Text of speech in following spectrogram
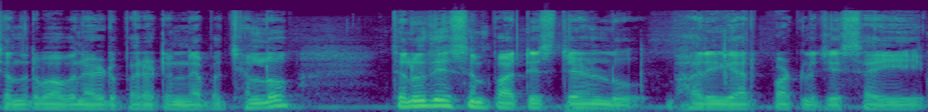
చంద్రబాబు నాయుడు పర్యటన నేపథ్యంలో తెలుగుదేశం పార్టీ శ్రేణులు భారీ ఏర్పాట్లు చేశాయి.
